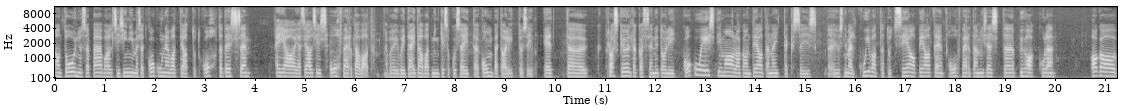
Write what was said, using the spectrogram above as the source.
Antoniuse päeval siis inimesed kogunevad teatud kohtadesse ja, ja seal siis ohverdavad või, või täidavad mingisuguseid kombetalitusi, et äh, raske öelda, kas see nüüd oli kogu Eestimaal, aga on teada näiteks siis äh, just nimelt kuivatatud seapeade ohverdamisest pühakule. aga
